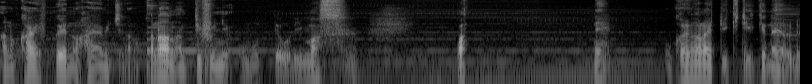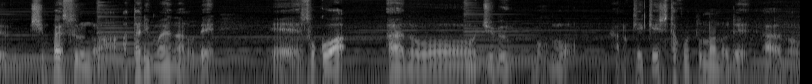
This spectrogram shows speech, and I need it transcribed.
あの回復への早道なのかな、なんていうふうに思っております。まあ、ね、お金がないと生きていけないので、心配するのは当たり前なので、えー、そこはあの十分僕もあの経験したことなのであの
